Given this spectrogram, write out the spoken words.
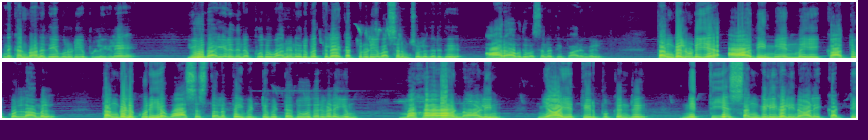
எனக்கு அன்பான தேவனுடைய பிள்ளைகளே யூதா எழுதின பொதுவான நிருபத்தில் கத்தருடைய வசனம் சொல்லுகிறது. ஆறாவது வசனத்தை பாருங்கள். தங்களுடைய ஆதி மேன்மையை காத்து கொள்ளாமல் தங்களுக்குரிய வாசஸ்தலத்தை விட்டுவிட்ட தூதர்களையும் மகா நாளின் நியாய தீர்ப்புக்கென்று நித்திய சங்கிலிகளினாலே கட்டி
